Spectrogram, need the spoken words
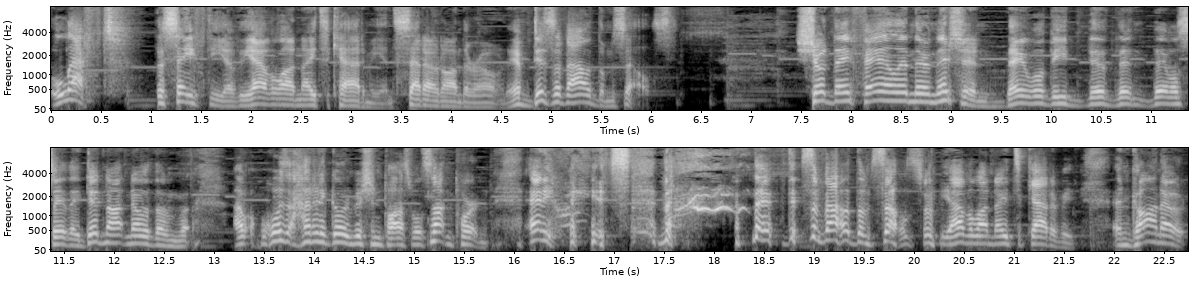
left the safety of the Avalon Knights Academy and set out on their own. They have disavowed themselves. Should they fail in their mission, they will be they, they, they will say they did not know them. Uh, what was it? How did it go to Mission Possible? It's not important. Anyways, they've disavowed themselves from the Avalon Knights Academy and gone out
